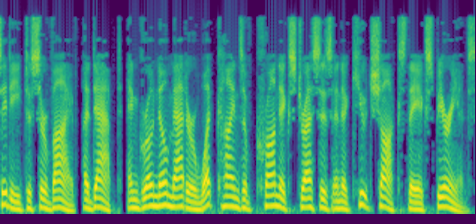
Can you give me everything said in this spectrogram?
city to survive, adapt, and grow no matter what kinds of chronic stresses and acute shocks they experience.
